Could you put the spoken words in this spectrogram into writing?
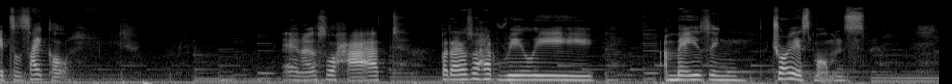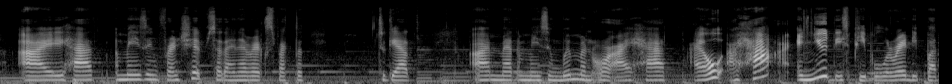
it's a cycle. And I also had, but I also had really amazing, joyous moments. I had amazing friendships that I never expected to get. I met amazing women, or I had, I, I had, I knew these people already, but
